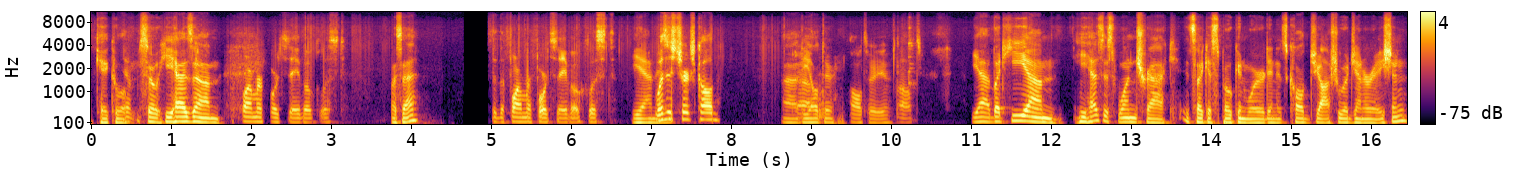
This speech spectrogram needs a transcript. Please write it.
okay cool Yep. so he has um Former For Today vocalist. what's that So the former For Today vocalist. yeah What's his church called? uh, the Uh, altar Alter you. Oh, yeah but he um he has this one track it's like a spoken word and it's called joshua generation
